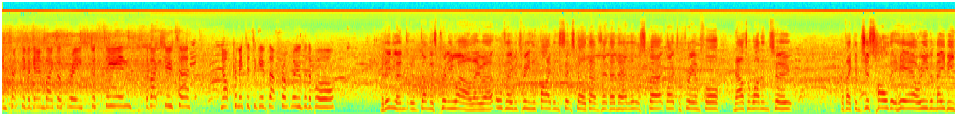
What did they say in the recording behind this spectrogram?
Impressive again by Guthrie, just seeing the back shooter, not committed to give that front move of the ball. But England have done this pretty well. They were alternating between the five and six goal deficit. Then they had a little spurt, got it to three and four, now to one and two. If they can just hold it here or even maybe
